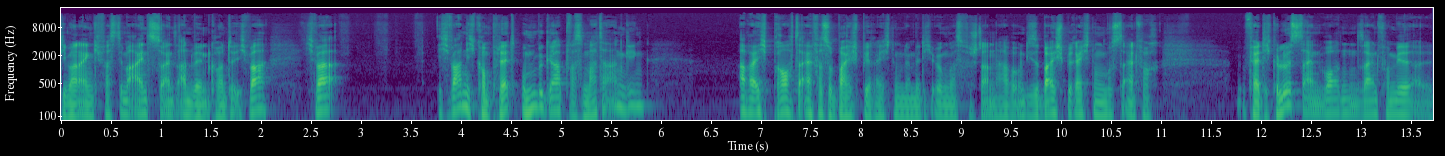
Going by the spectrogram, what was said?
die man eigentlich fast immer eins zu eins anwenden konnte. Ich war, ich war, ich war nicht komplett unbegabt, was Mathe anging, aber ich brauchte einfach so Beispielrechnungen, damit ich irgendwas verstanden habe. Und diese Beispielrechnung musste einfach fertig gelöst sein worden sein von mir.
